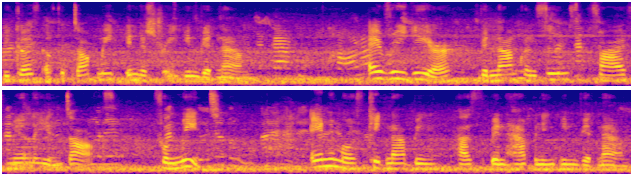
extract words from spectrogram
because of the dog meat industry in Vietnam. Every year, Vietnam consumes 5 million dogs for meat. Animal kidnapping has been happening in Vietnam.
